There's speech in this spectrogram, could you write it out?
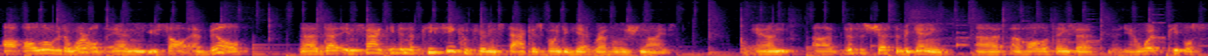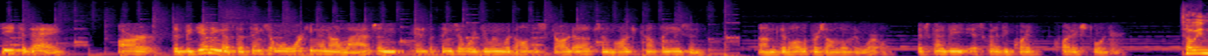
all, all, over the world. And you saw at Build uh, that, in fact, even the PC computing stack is going to get revolutionized. And uh, this is just the beginning uh, of all the things that, you know, what people see today are the beginning of the things that we're working in our labs and, and the things that we're doing with all the startups and large companies and um, developers all over the world. It's going to be it's going to be quite quite extraordinary. So in,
